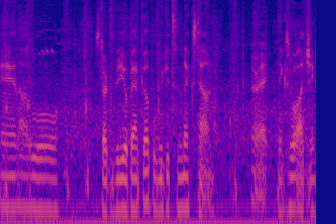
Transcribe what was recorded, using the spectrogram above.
And I will start the video back up when we get to the next town. Alright, thanks for watching.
